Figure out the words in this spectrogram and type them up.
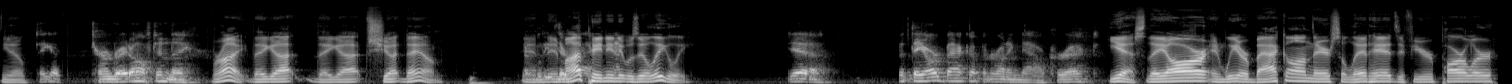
You know, They got turned right off, didn't they? right? They got they got shut down, and in my opinion, now. it was illegally. Yeah. But they are back up and running now, correct? Yes, they are, and we are back on there. So, Leadheads, if you're Parler,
